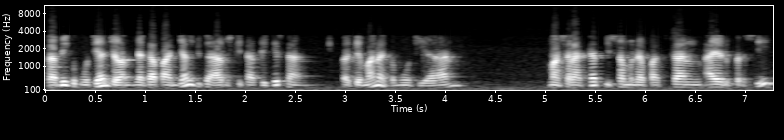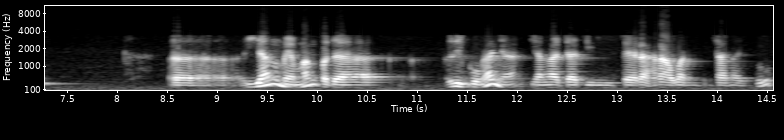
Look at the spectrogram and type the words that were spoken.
Tapi kemudian dalam jangka panjang juga harus kita pikirkan bagaimana kemudian masyarakat bisa mendapatkan air bersih uh, yang memang pada lingkungannya yang ada di daerah rawan bencana itu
